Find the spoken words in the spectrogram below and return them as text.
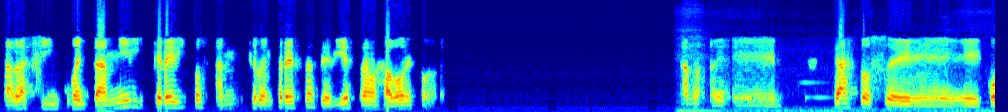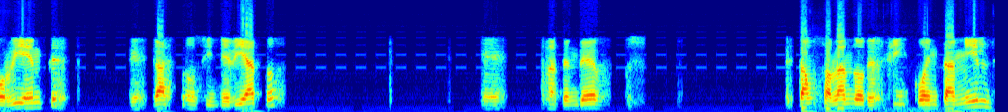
para 50 mil créditos a microempresas de 10 trabajadores. Eh, gastos eh, eh, corrientes, gastos inmediatos, para atender, pues, estamos hablando de 50 mil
